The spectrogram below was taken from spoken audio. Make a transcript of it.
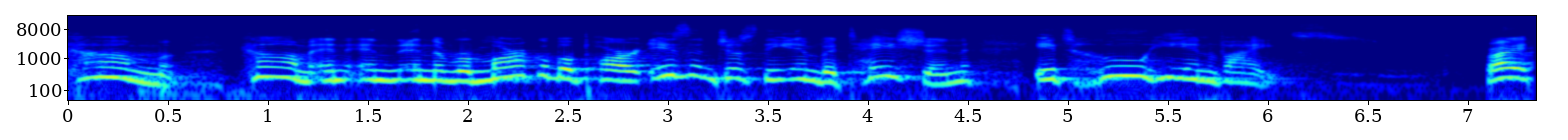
come, come. And, and, and the remarkable part isn't just the invitation, it's who he invites. Right?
